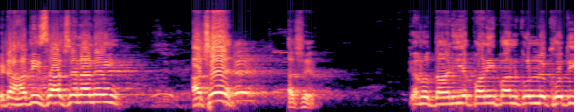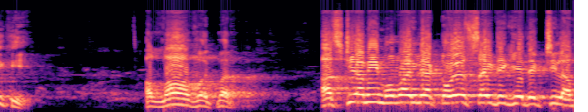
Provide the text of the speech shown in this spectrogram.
এটা হাদিস আছে না নেই? আছে? আছে। কেন দাঁড়িয়ে পানি পান করলে ক্ষতি কি? আল্লাহ একবার আজকে আমি মোবাইলে একটা ওয়েবসাইটে গিয়ে দেখছিলাম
